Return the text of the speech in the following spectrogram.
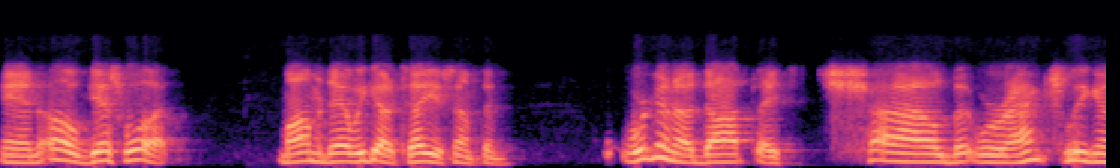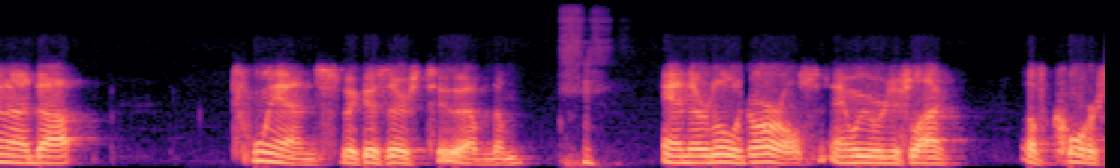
and oh, guess what? Mom and dad, we got to tell you something. We're going to adopt a child, but we're actually going to adopt twins because there's two of them and they're little girls. And we were just like, of course,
